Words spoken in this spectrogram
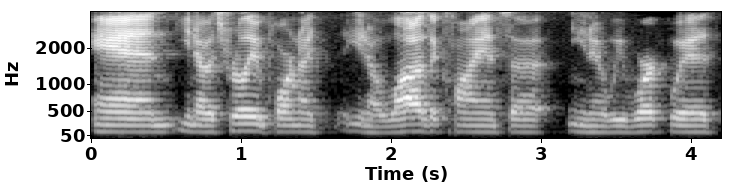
And you know it's really important. I, you know a lot of the clients that you know we work with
